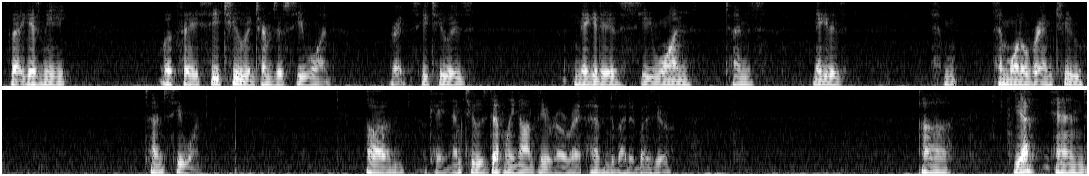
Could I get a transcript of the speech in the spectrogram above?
So that gives me, let's say, C2 in terms of C1. Right, C2 is negative C1 times negative M, m1 over m2 times c1. Um, okay, m2 is definitely not 0, right? I haven't divided by 0. Uh, yeah, and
